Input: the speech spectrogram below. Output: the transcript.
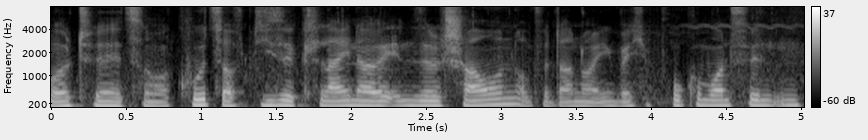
Wollte jetzt noch mal kurz auf diese kleinere Insel schauen, ob wir da noch irgendwelche Pokémon finden.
